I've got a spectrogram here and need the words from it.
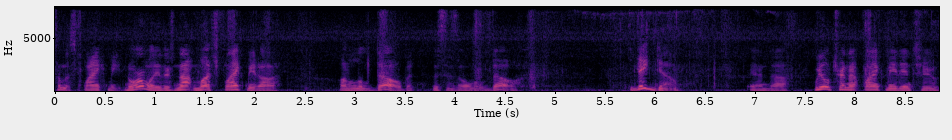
some of this flank meat. Normally, there's not much flank meat on a, on a little doe, but this isn't a little doe. It's a big doe. And uh, we'll turn that flank meat into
